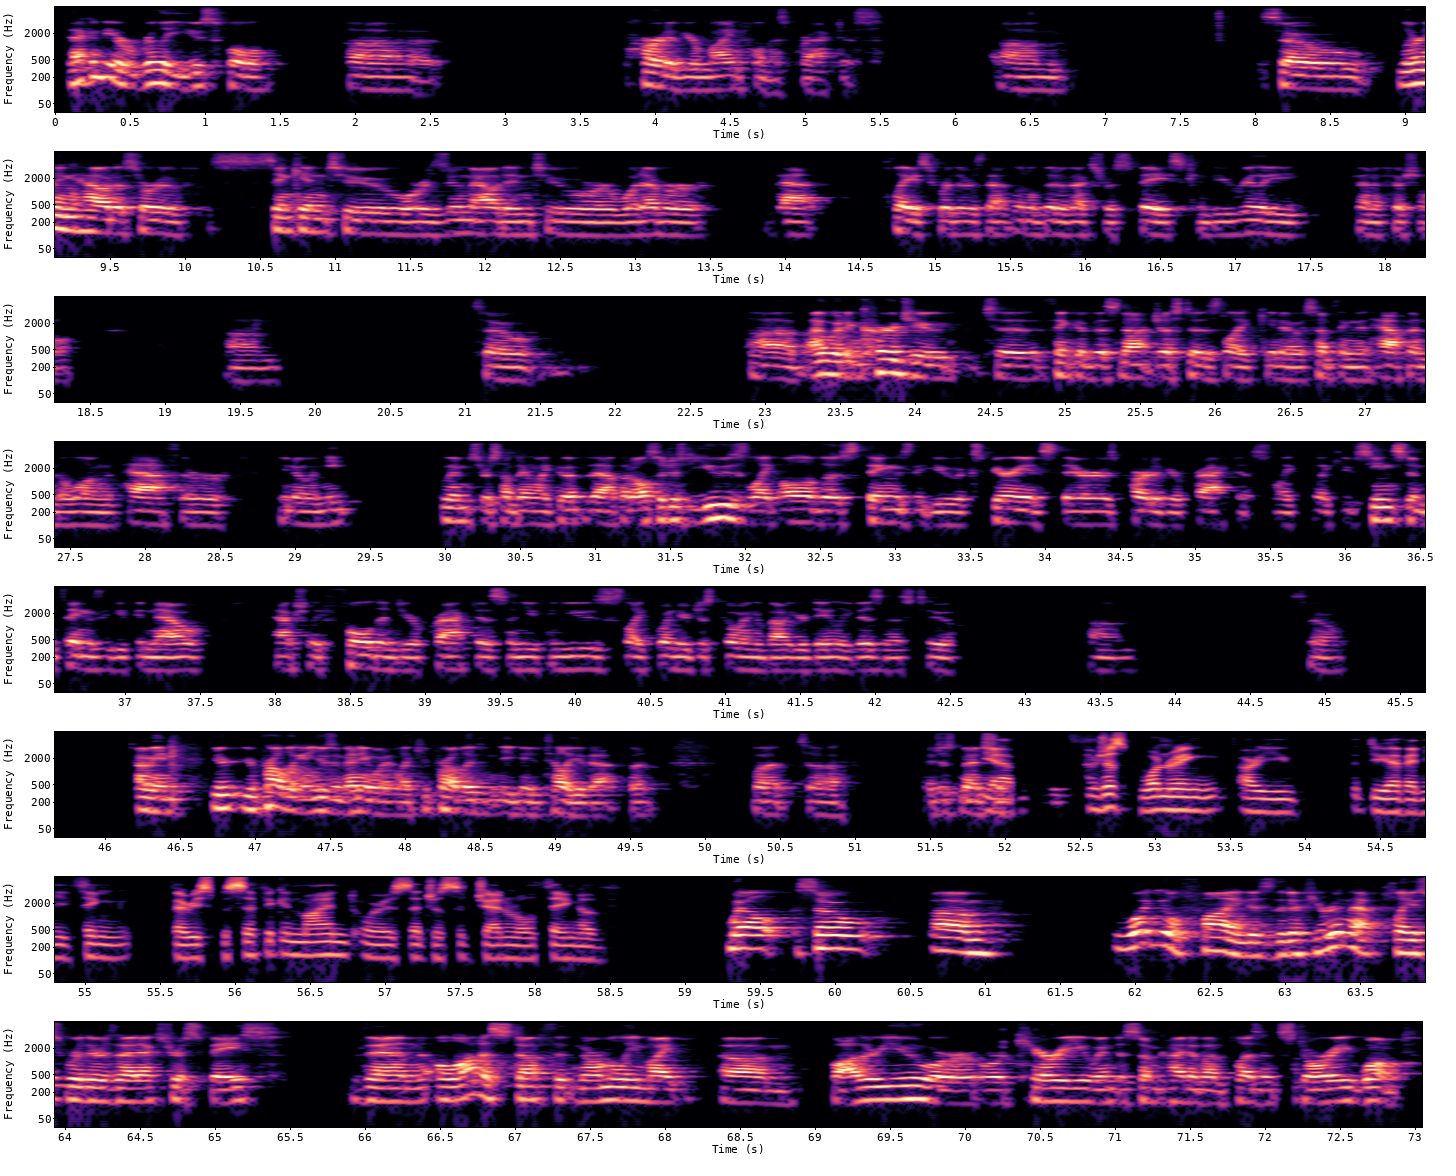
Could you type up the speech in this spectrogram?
that can be a really useful uh, part of your mindfulness practice. Um, so learning how to sort of sink into or zoom out into or whatever that place where there's that little bit of extra space can be really beneficial. Um, so uh, I would encourage you to think of this not just as like you know something that happened along the path or you know a neat glimpse or something like that, but also just use like all of those things that you experience there as part of your practice. Like like you've seen some things that you can now actually fold into your practice and you can use like when you're just going about your daily business too. Um, so, I mean, you're, you're probably gonna use them anyway. Like you probably didn't need me to tell you that, but, but uh, I just mentioned. yeah. i'm just wondering are you do you have anything very specific in mind or is that just a general thing of Well, so um, what you'll find is that if you're in that place where there's that extra space, then a lot of stuff that normally might um, bother you or, or carry you into some kind of unpleasant story won't.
